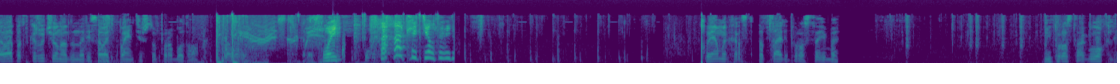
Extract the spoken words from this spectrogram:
Давай подскажу, что надо нарисовать в Пайнте, чтобы поработало. Ой. Отлетел ты, видел? Хуя мы их растоптали просто, ебать. Не просто оглохли.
